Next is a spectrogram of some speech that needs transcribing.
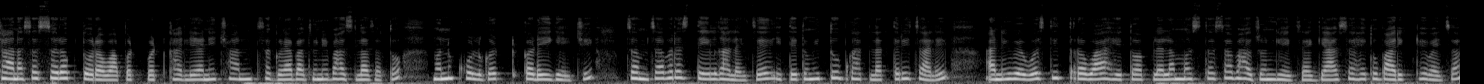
छान असा सरकतो रवा पटपट खाली आणि छान सगळ्या बाजूने भाजला जातो. म्हणून खोलगट कढई घ्यायची. चमचाभरच तेल घालायचं आहे इथे तुम्ही तूप घातलात तरी चालेल. आणि व्यवस्थित रवा आहे तो आपल्याला मस्त असा भाजून घ्यायचा आहे. गॅस आहे तो बारीक ठेवायचा.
